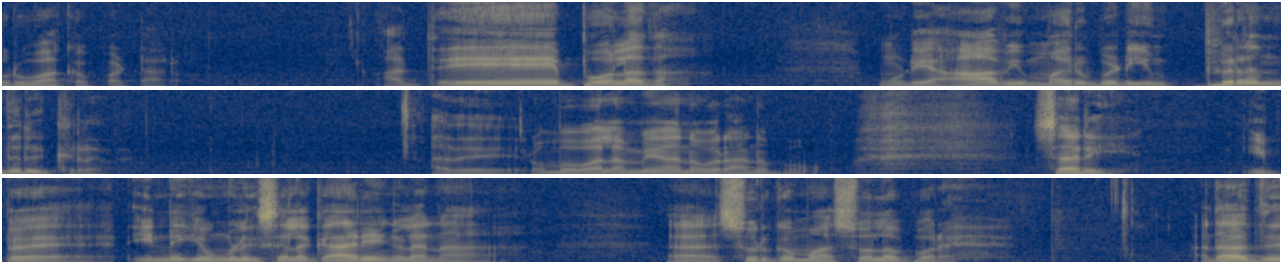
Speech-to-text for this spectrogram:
உருவாக்கப்பட்டாரோ அதே போல தான் உங்களுடைய ஆவி மறுபடியும் பிறந்திருக்கிறது. அது ரொம்ப வளமையான ஒரு அனுபவம். சரி இப்போ இன்றைக்கி உங்களுக்கு சில காரியங்களை நான் சுருக்கமாக சொல்ல போகிறேன் அதாவது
